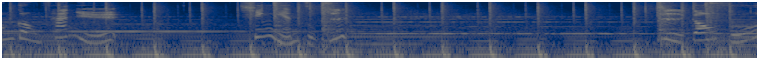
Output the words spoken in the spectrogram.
公共参与，青年组织，志工服务。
